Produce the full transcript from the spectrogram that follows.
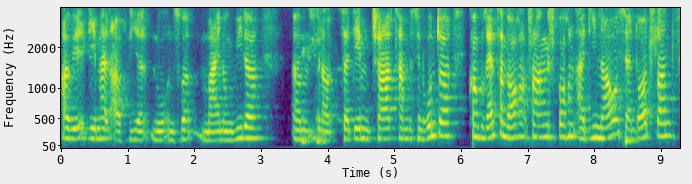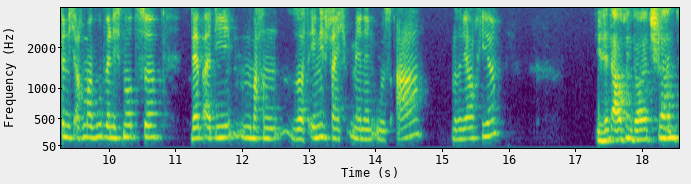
aber wir geben halt auch hier nur unsere Meinung wieder. Ähm, genau, seitdem Chart kam ein bisschen runter. Konkurrenz haben wir auch schon angesprochen. ID Now ist ja in Deutschland, finde ich auch immer gut, wenn ich es nutze. WebID machen sowas ähnlich, wahrscheinlich mehr in den USA. Oder sind die auch hier? Die sind auch in Deutschland.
